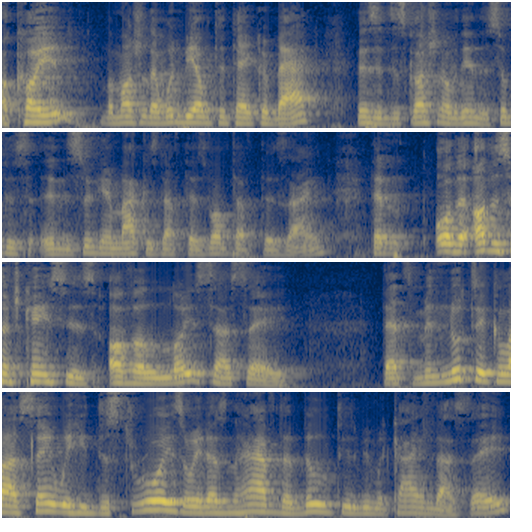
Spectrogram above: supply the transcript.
A koyin, the marshal that wouldn't be able to take her back, there's a discussion over there in the sukkahs, in the sukkah and makkahs daf tezvav daf tezayin, that all the other such cases of a loisaseh, that's minutik laseh, where he destroys or he doesn't have the ability to be mekayim daseh,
